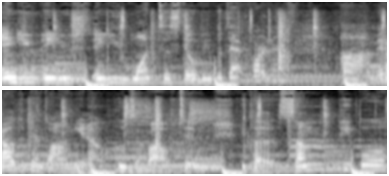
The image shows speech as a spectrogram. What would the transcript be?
and you and you and you want to still be with that partner, um, it all depends on you know who's involved too. Because some people,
